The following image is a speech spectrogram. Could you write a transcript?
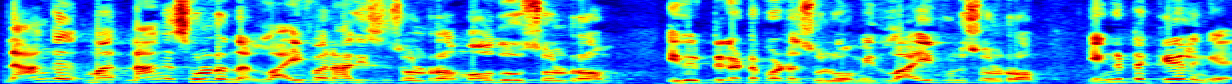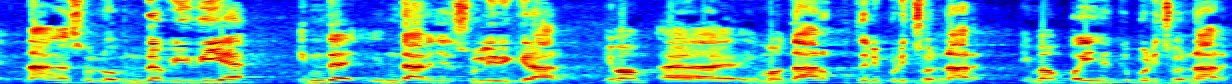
நாங்கள் ம- நாங்கள் சொல்கிறோம் தான் லைஃப் அண்ட் ஹதீஸ் சொல்கிறோம் மௌது சொல்கிறோம் இது இட்டு கட்டப்பட சொல்லுவோம் இது லைஃப்னு சொல்கிறோம் எங்கிட்ட கேளுங்க. நாங்கள் சொல்லுவோம் இந்த விதியை இந்த இந்த அறிஞர் சொல்லியிருக்கிறார். இமாம் இமாம் தாரகுத்தன் இப்படி சொன்னார். இமாம் பைஹக் இப்படி சொன்னார்.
